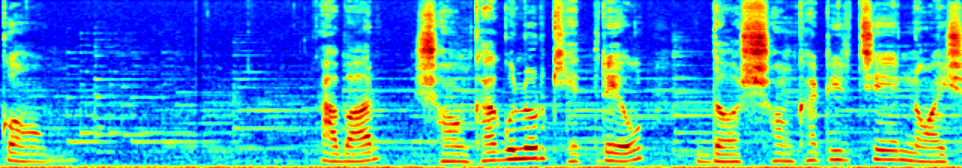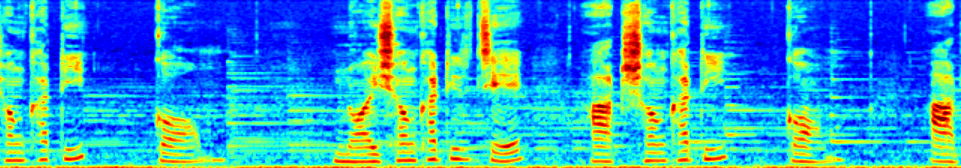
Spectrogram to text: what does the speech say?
কম। আবার সংখ্যাগুলোর ক্ষেত্রেও দশ সংখ্যাটির চেয়ে নয় সংখ্যাটি কম। নয় সংখ্যাটির চেয়ে আট সংখ্যাটি কম। আট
